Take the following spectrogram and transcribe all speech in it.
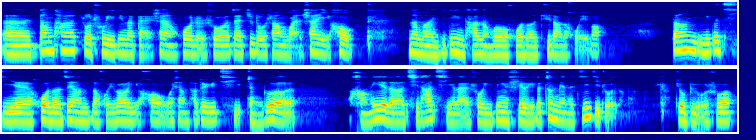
呃，当他做出一定的改善，或者说在制度上完善以后，那么一定他能够获得巨大的回报。当一个企业获得这样子的回报以后，我想它对于企整个行业的其他企业来说，一定是有一个正面的积极作用的。就比如说，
